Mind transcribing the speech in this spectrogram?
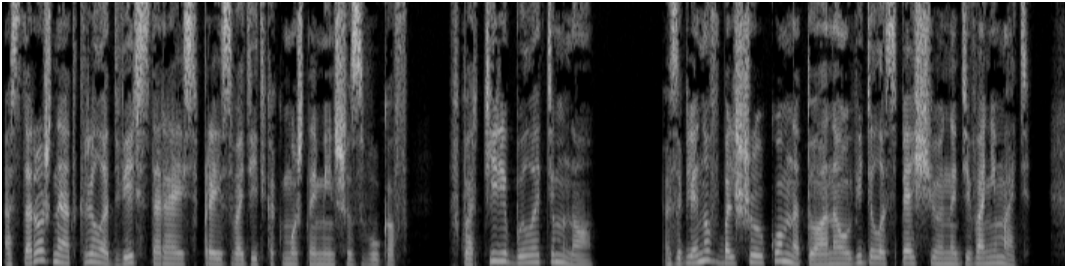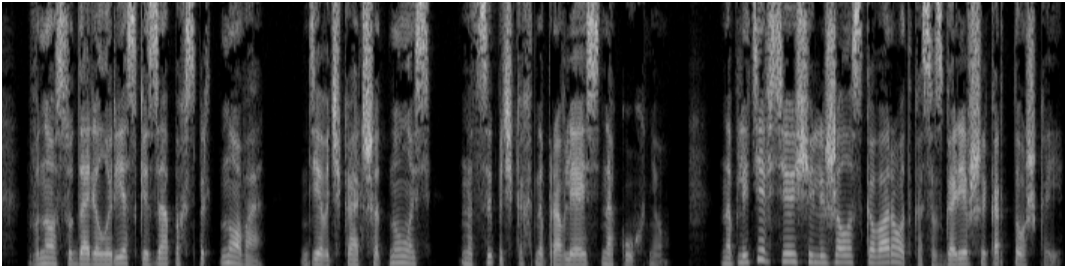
Осторожно открыла дверь, стараясь производить как можно меньше звуков. В квартире было темно. Заглянув в большую комнату, она увидела спящую на диване мать. В нос ударил резкий запах спиртного. Девочка отшатнулась, на цыпочках направляясь на кухню. На плите все еще лежала сковородка со сгоревшей картошкой.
